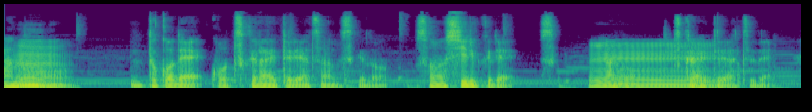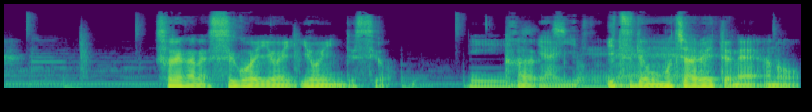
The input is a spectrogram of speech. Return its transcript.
あうの、ん。とこでこう作られてるやつなんですけど、そのシルクであんの作られてるやつで。それがね、すごい良い、良いんですよ。いいつでも持ち歩いてね、あの、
